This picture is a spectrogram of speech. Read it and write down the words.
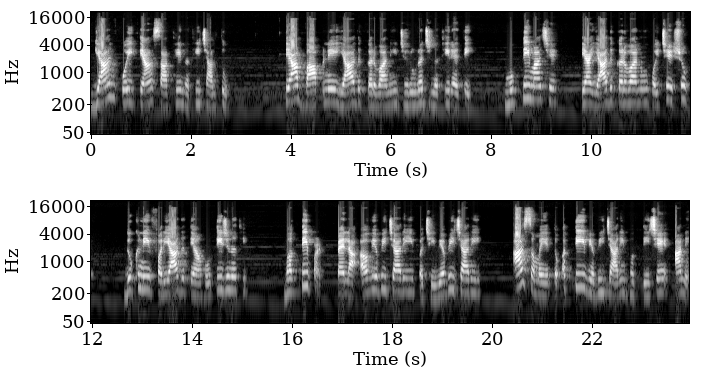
જ્ઞાન કોઈ ત્યાં સાથે નથી ચાલતું. ત્યાં બાપને યાદ કરવાની જરૂર જ નથી રહેતી. મુક્તિમાં છે, ત્યાં યાદ કરવાનું હોય છે શું? દુઃખની ફરિયાદ ત્યાં હોતી જ નથી. ભક્તિ પણ પહેલા અવ્યભિચારી, પછી વ્યભિચારી આ સમયે તો અતિ વ્યભિચારી ભક્તિ છે, આને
